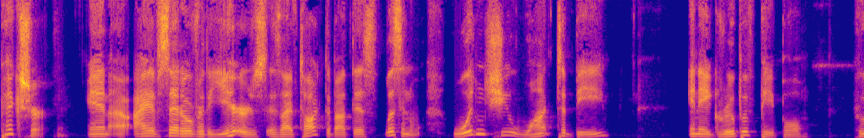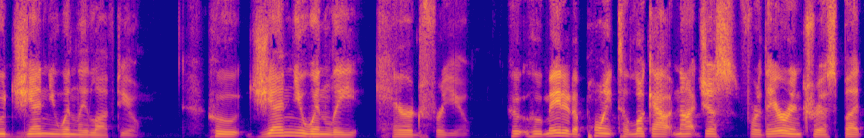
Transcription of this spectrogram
picture. And I, I have said over the years, as I've talked about this, listen, wouldn't you want to be in a group of people who genuinely loved you, who genuinely cared for you, who, who made it a point to look out not just for their interests, but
